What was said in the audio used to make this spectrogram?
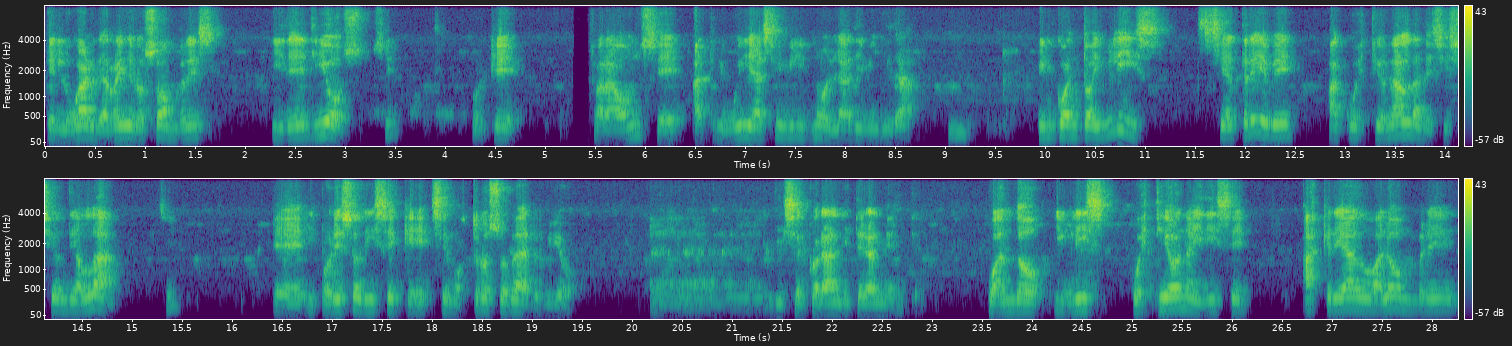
el lugar de rey de los hombres y de Dios, ¿sí? Porque Faraón se atribuía a sí mismo la divinidad. En cuanto a Iblis, se atreve a cuestionar la decisión de Allah, eh, y por eso dice que se mostró soberbio, eh, dice el Corán literalmente. Cuando Iblis cuestiona y dice, has creado al hombre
